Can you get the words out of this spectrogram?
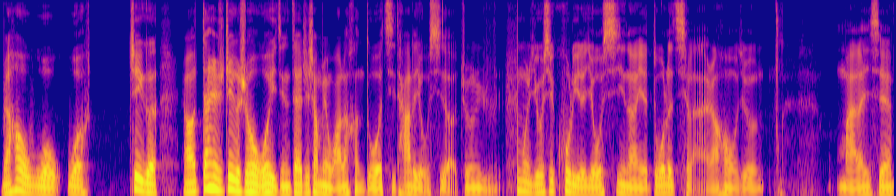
然后我我这个，然后但是这个时候我已经在这上面玩了很多其他的游戏了，就是游戏库里的游戏呢也多了起来。然后我就。买了一些。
